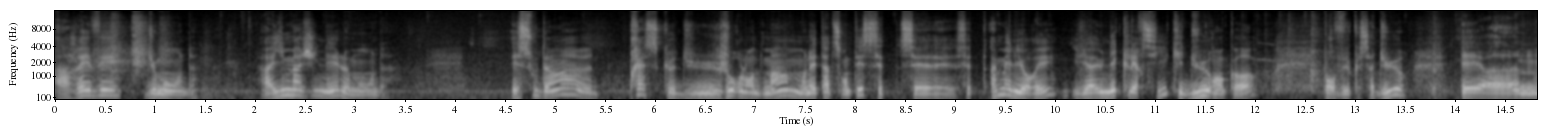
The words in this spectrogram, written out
à rêver du monde, à imaginer le monde. Et soudain, presque du jour au lendemain, mon état de santé s'est amélioré. Il y a une éclaircie qui dure encore, pourvu que ça dure. Et, euh,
